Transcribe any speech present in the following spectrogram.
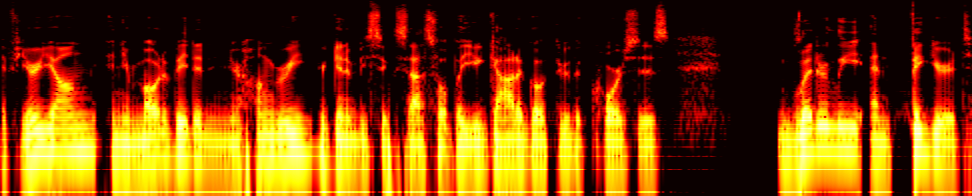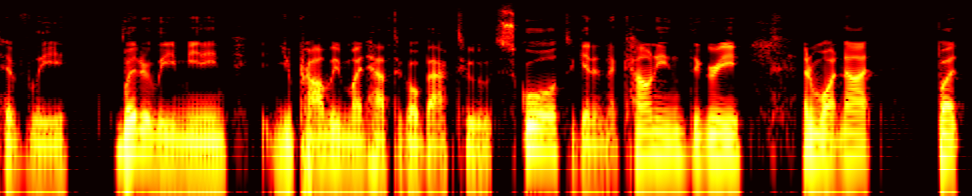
if you're young and you're motivated and you're hungry, you're going to be successful, but you got to go through the courses literally and figuratively literally meaning you probably might have to go back to school to get an accounting degree and whatnot but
